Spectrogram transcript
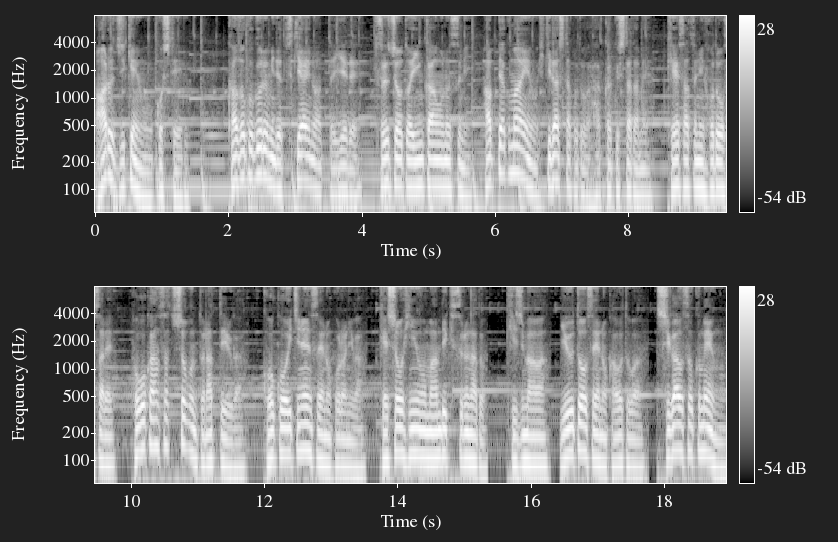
ある事件を起こしている。家族ぐるみで付き合いのあった家で通帳と印鑑を盗み800万円を引き出したことが発覚したため警察に補導され保護観察処分となっているが高校1年生の頃には化粧品を万引きするなど木島は優等生の顔とは違う側面を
